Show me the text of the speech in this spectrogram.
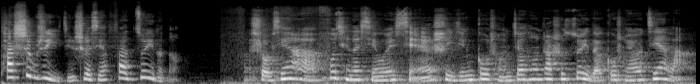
他是不是已经涉嫌犯罪了呢？首先啊，父亲的行为显然是已经构成交通肇事罪的构成要件了。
